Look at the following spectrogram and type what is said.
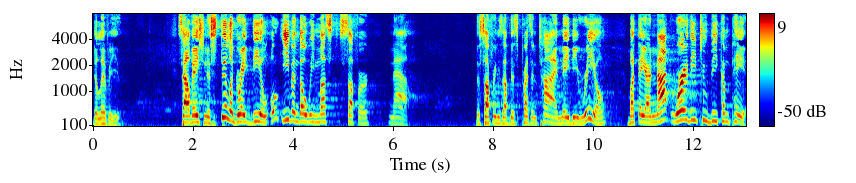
deliver you. Salvation is still a great deal, oh, even though we must suffer now. The sufferings of this present time may be real, but they are not worthy to be compared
